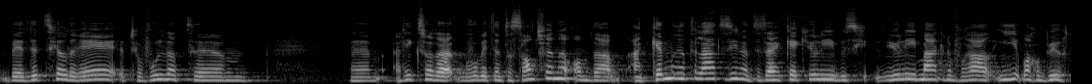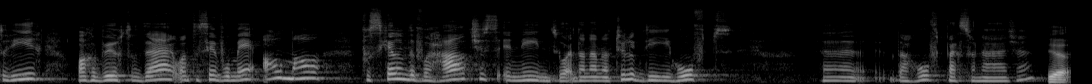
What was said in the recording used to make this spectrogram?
bij dit schilderij het gevoel dat... ehm, allee, ik zou dat bijvoorbeeld interessant vinden om dat aan kinderen te laten zien. En te zeggen, kijk, jullie, jullie maken een verhaal hier. Wat gebeurt er hier? Wat gebeurt er daar? Want het zijn voor mij allemaal verschillende verhaaltjes in één. Zo. En dan hebben we natuurlijk die hoofd eh, dat hoofdpersonage. Ja.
